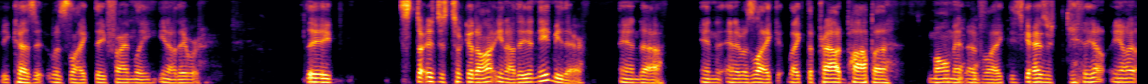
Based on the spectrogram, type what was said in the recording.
because it was like they finally you know they were they started just took it on you know they didn't need me there and uh and and it was like like the proud papa moment of like these guys are they don't you know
